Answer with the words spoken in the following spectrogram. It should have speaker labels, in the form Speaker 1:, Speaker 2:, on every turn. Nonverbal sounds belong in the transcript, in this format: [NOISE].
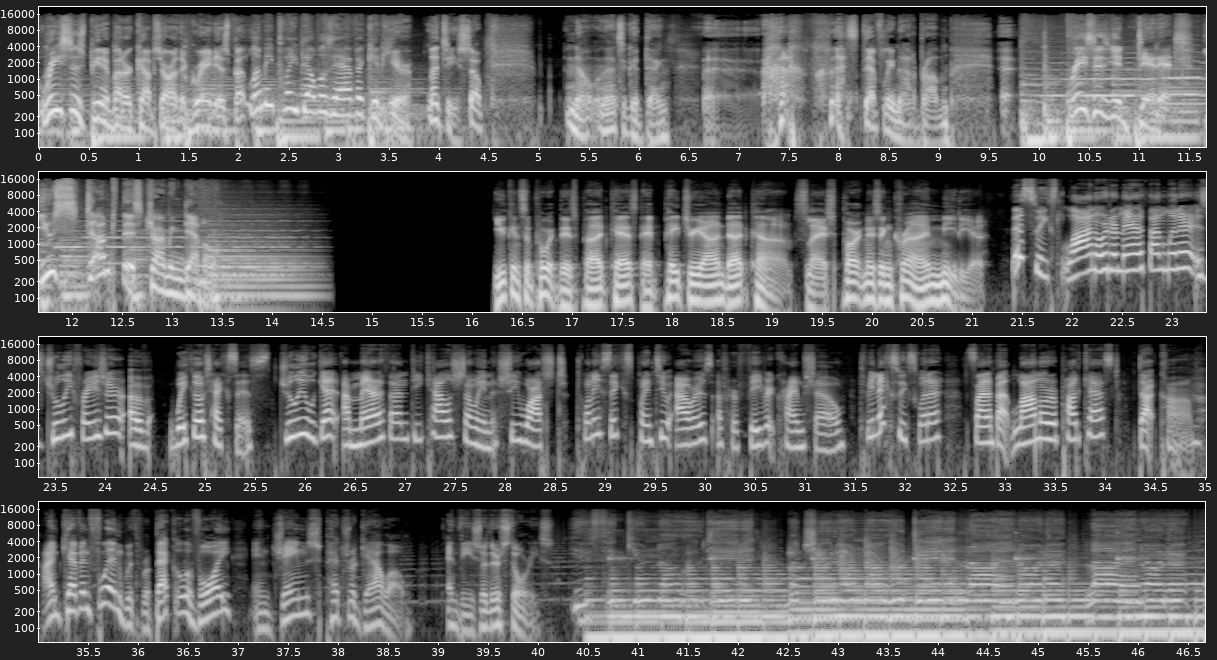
Speaker 1: Reese's peanut butter cups are the greatest, but let me play devil's advocate here. Let's see. So, no, that's a good thing. Uh, [LAUGHS] that's definitely not a problem. Uh, Reese's, you did it. You stumped this charming devil.
Speaker 2: You can support this podcast at patreon.com slash partners in crime media.
Speaker 3: This week's Law and Order Marathon winner is Julie Frazier of Waco, Texas. Julie will get a marathon decal showing she watched 26.2 hours of her favorite crime show. To be next week's winner, sign up at lawandorderpodcast.com.
Speaker 4: I'm Kevin Flynn with Rebecca Lavoie and James Pietragallo, and these are their stories.
Speaker 5: You think you know who did it, but you don't know who did it. Law and order, law and order,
